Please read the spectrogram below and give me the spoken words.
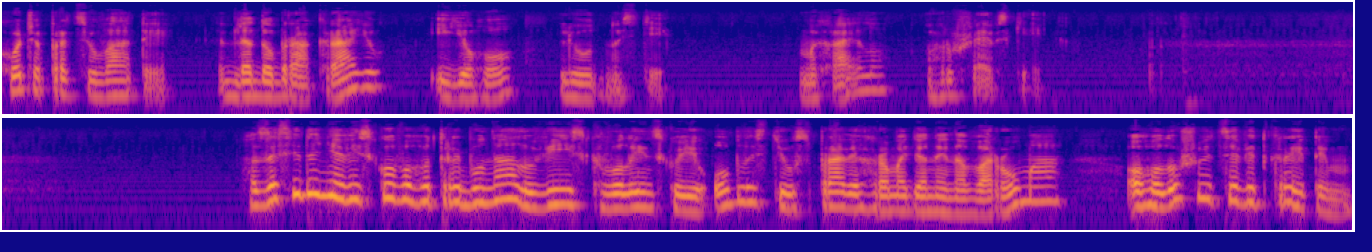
хоче працювати для добра краю і його людності. Михайло Грушевський Засідання військового трибуналу військ Волинської області у справі громадянина Варума оголошується відкритим,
